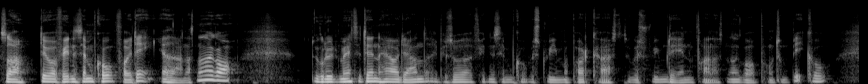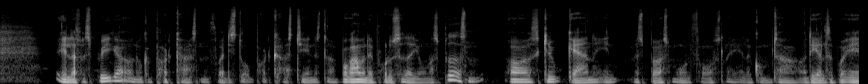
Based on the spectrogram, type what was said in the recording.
Så det var Fitness MK for i dag. Jeg hedder Anders Nedergaard. Du kan lytte med til den her og de andre episoder af Fitness MK på Stream og Podcast. Du kan streame det inde fra andersnedergaard.dk eller fra Spreaker, og du kan podcasten fra de store podcasttjenester. Programmet er produceret af Jonas Pedersen, og skriv gerne ind med spørgsmål, forslag eller kommentarer, og det er altså på afn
